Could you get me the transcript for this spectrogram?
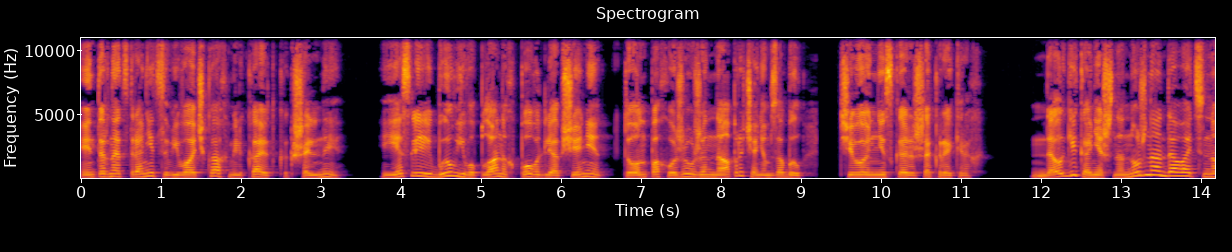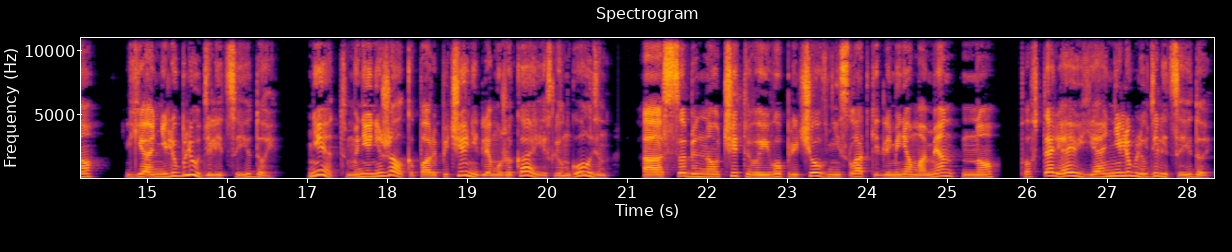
Интернет-страницы в его очках мелькают, как шальные. Если и был в его планах повод для общения, то он, похоже, уже напрочь о нем забыл, чего не скажешь о крекерах. Долги, конечно, нужно отдавать, но я не люблю делиться едой. Нет, мне не жалко пары печений для мужика, если он голоден, а особенно учитывая его плечо в несладкий для меня момент, но, повторяю, я не люблю делиться едой.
